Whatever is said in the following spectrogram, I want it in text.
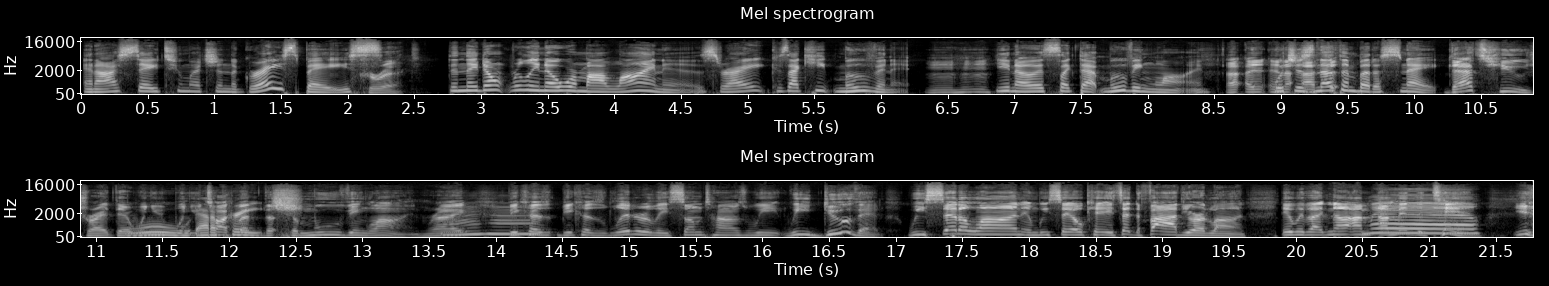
and I stay too much in the gray space, Correct. Then they don't really know where my line is, right? Because I keep moving it. Mm-hmm. You know, it's like that moving line, I- and which is I nothing but a snake. That's huge right there when you when you talk about the. Mm-hmm. the moving line, right? Because because literally sometimes we we do that. We set a line and we say, okay, it's at the five yard line. Then we're like, no, I'm, I'm in the ten. You,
